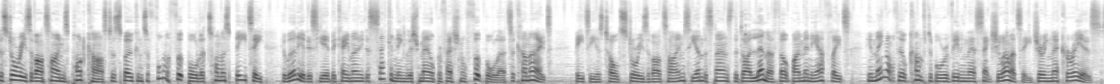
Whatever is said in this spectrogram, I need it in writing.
The Stories of Our Times podcast has spoken to former footballer Thomas Beattie, who earlier this year became only the second English male professional footballer to come out. Beattie has told Stories of Our Times he understands the dilemma felt by many athletes who may not feel comfortable revealing their sexuality during their careers.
